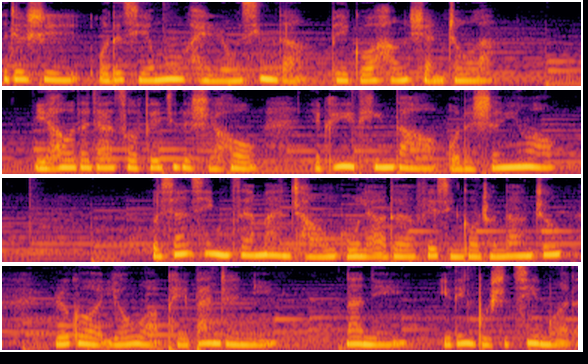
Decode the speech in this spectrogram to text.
那就是我的节目很荣幸的被国航选中了，以后大家坐飞机的时候也可以听到我的声音哦。我相信在漫长无聊的飞行过程当中。如果有我陪伴着你，那你一定不是寂寞的、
